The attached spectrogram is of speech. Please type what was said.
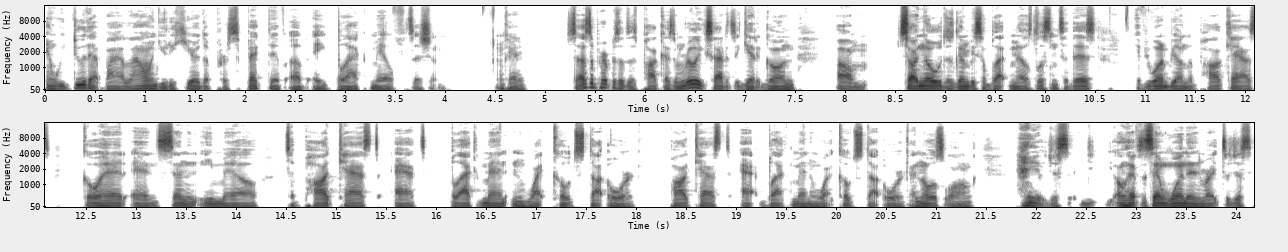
And we do that by allowing you to hear the perspective of a black male physician. Okay. So that's the purpose of this podcast. I'm really excited to get it going. Um, so I know there's going to be some black males listening to this. If you want to be on the podcast, go ahead and send an email to podcast at blackmeninwhitecoats.org. Podcast at blackmeninwhitecoats.org. I know it's long. you just you only have to send one in, right? So just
